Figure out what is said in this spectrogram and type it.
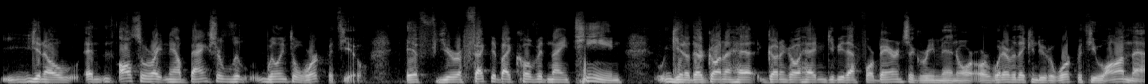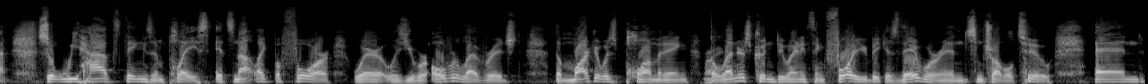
you know, and also right now, banks are li- willing to work with you if you're affected by COVID 19, you know, they're going to going to go ahead and give you that forbearance agreement or, or whatever they can do to work with you on that. So we have things in place. It's not like before where it was you were over leveraged, the market was plummeting, right. the lenders couldn't do anything for you because they were in some trouble too. And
